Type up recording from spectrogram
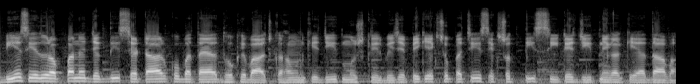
बी एस येदुरप्पा ने जगदीश सेटार को बताया धोखेबाज, कहा उनकी जीत मुश्किल बीजेपी की 125-130 सीटें जीतने का किया दावा।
